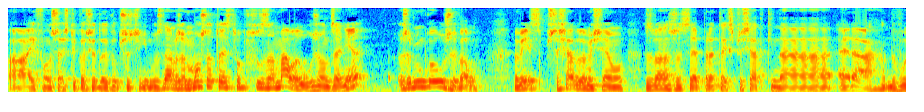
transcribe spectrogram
A iPhone 6 tylko się do tego przyczynił. Uznałem, że może to jest po prostu za małe urządzenie, żebym go używał. Więc przesiadłem się, znalazłem sobie pretekst przesiadki na Era 2,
